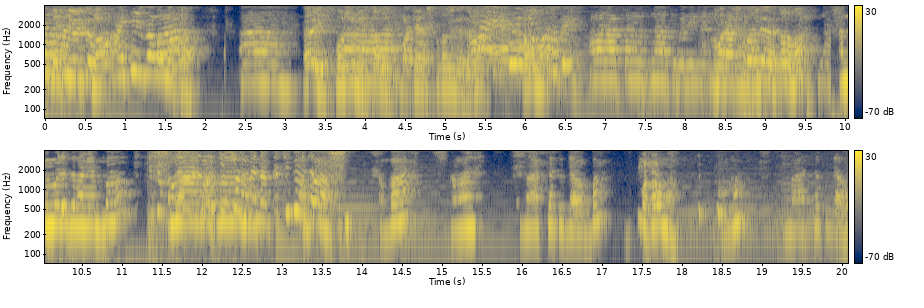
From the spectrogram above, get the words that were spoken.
তোমার কি হয়েছে মা? আইসিস বাবা। ও মা। আহ, এই মৌসুমি চলো মাকে হাসপাতালে নিয়ে যাও চলো মা। আমার হাত টানতে নাড়াতে পারি না। তোমাকে হাসপাতালে নিয়ে যাও চলো মা। আমি মরে যাব না আব্বা। এসব বলতে হবে না, মা, হবে না ঠিক হয়ে যাবে আব্বা আমার মা আচ্ছা তো দাও আব্বা। মা। মা মা আচ্ছা তো দাও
